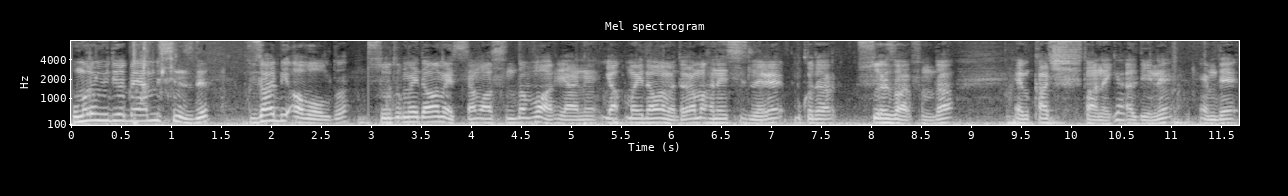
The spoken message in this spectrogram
Umarım videoyu beğenmişsinizdir. Güzel bir av oldu. Sürdürmeye devam etsem aslında var yani yapmaya devam eder ama hani sizlere bu kadar süre zarfında hem kaç tane geldiğini hem de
